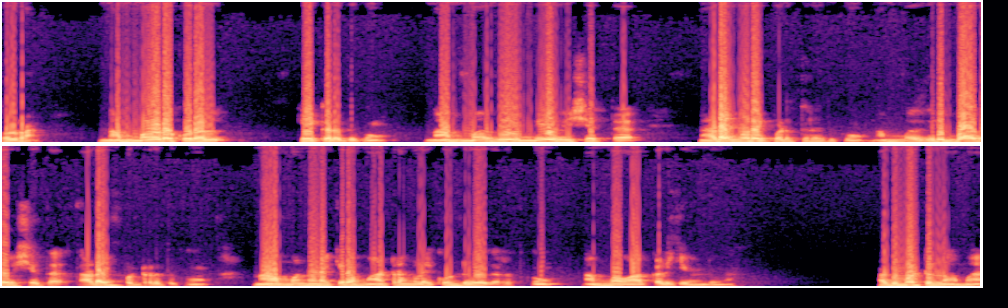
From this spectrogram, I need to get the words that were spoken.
சொல்கிறேன் நம்மளோட குரல் கேட்கறதுக்கும் நம்ம விரும்பிய விஷயத்த நடைமுறைப்படுத்துறதுக்கும் நம்ம விரும்பாத விஷயத்த தடை பண்றதுக்கும் நாம நினைக்கிற மாற்றங்களை கொண்டு வருவதற்கும் நம்ம வாக்களிக்க வேண்டுங்க. அது மட்டும் இல்லாம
